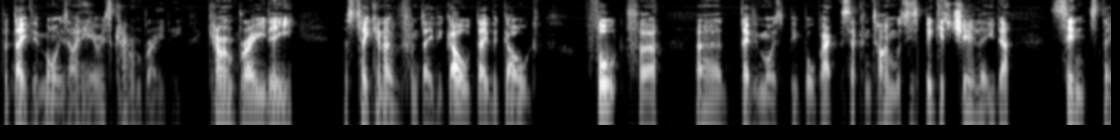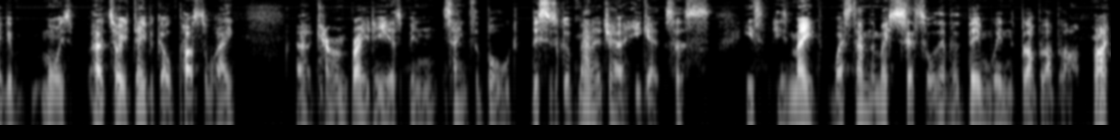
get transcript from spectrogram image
for David Moyes, I hear, is Karren Brady. Karren Brady has taken over from David Gold. David Gold fought for uh, David Moyes to be brought back the second time, was his biggest cheerleader since David Moyes, uh, sorry, David Gold passed away. Uh, Karren Brady has been saying to the board, "This is a good manager. He gets us. He's he's made West Ham the most successful they've ever been. Wins, blah blah blah. Right.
